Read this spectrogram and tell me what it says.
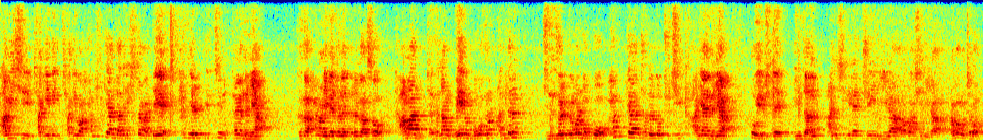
다윗이 자기 및 자기와 함께한 자들이 시작할 때에 한 일을 잊지 못하였느냐? 그가 하나님의 전에 들어가서 다만 제사장 외에는 먹어서는 안 되는 진설병을 먹고 함께한 자들도 주지 아니하였느냐? 또 이르시되 인자는 안식일의 주인이라라고 하시니라 라고 한 것처럼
